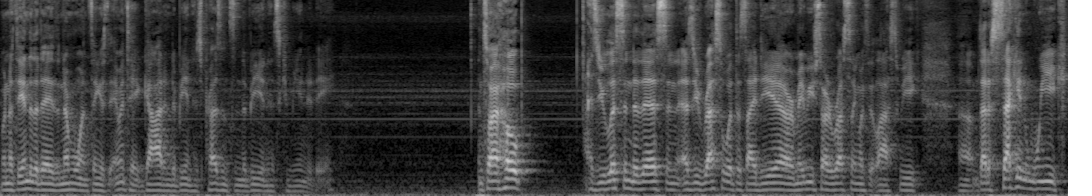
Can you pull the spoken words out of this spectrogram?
When at the end of the day, the number one thing is to imitate God and to be in His presence and to be in His community. And so I hope as you listen to this and as you wrestle with this idea, or maybe you started wrestling with it last week, um, that a second week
